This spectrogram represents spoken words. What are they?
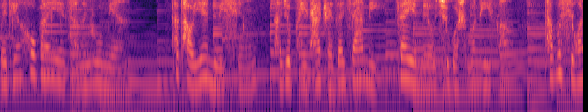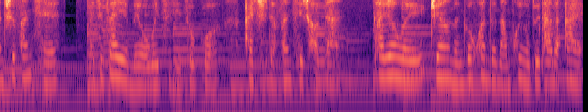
每天后半夜才能入眠。她讨厌旅行，他就陪她宅在家里，再也没有去过什么地方。她不喜欢吃番茄。她就再也没有为自己做过爱吃的番茄炒蛋。她认为这样能够换得男朋友对她的爱，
